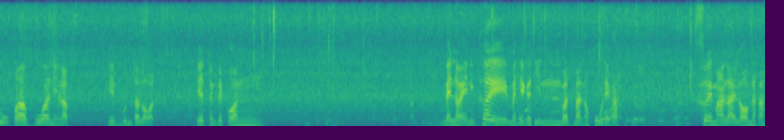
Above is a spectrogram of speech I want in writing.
ลูกพาพัวนี่รับเฮ็ดบุญตลอดเฮ็ดตั้งแต่ก่อนแม่หน่อยนี่เคยไม่เฮ็ดกระถินวัดบ้านน้องคู่เลยค่ะ เคยมาหลายรอบนะคะ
